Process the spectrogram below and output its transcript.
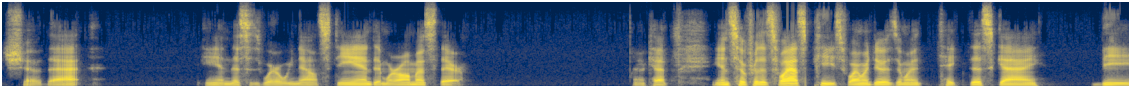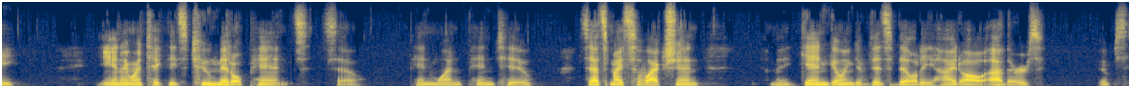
Show that. And this is where we now stand, and we're almost there. Okay, and so for this last piece, what I want to do is I want to take this guy, B, and I want to take these two middle pins. So pin one, pin two. So that's my selection. I'm again going to visibility, hide all others. Oops,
